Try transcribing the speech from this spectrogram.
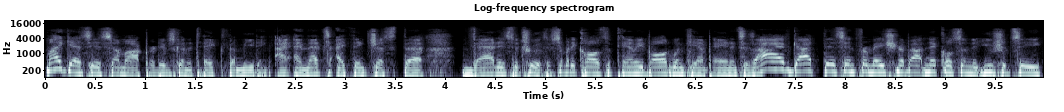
my guess is some operative's going to take the meeting, I, and that's, I think, just the that is the truth. If somebody calls the Tammy Baldwin campaign and says, "I've got this information about Nicholson that you should see,"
